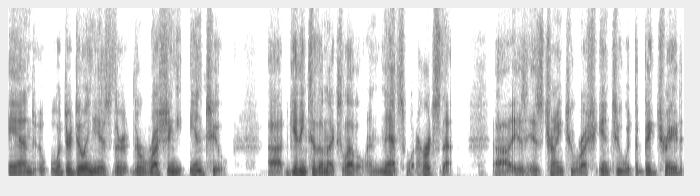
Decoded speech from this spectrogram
and what they're doing is they're they're rushing into uh, getting to the next level, and that's what hurts them. Uh, is is trying to rush into with the big trade.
